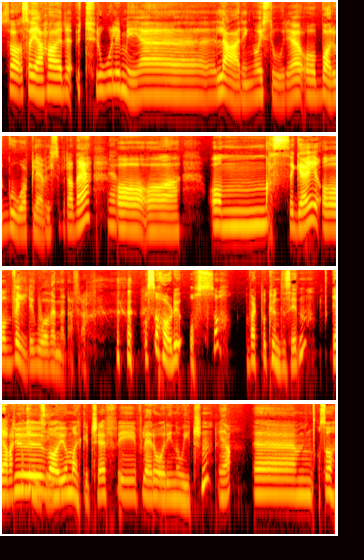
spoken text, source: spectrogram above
Så, så jeg har utrolig mye læring og historie og bare gode opplevelser fra det. Ja. Og, og, og masse gøy og veldig gode venner derfra. Og så har du også vært på kundesiden. Jeg har vært Du på kundesiden. var jo markedssjef i flere år i Norwegian. Ja. Ehm, så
